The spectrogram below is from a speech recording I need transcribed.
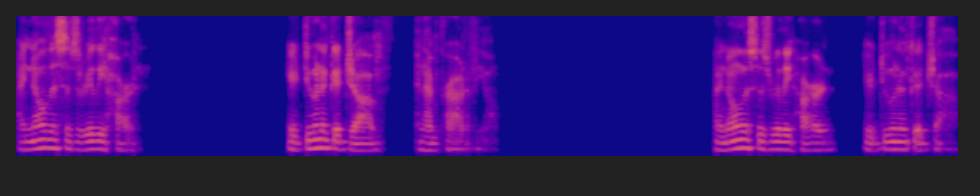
I know this is really hard. You're doing a good job, and I'm proud of you. I know this is really hard. You're doing a good job,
